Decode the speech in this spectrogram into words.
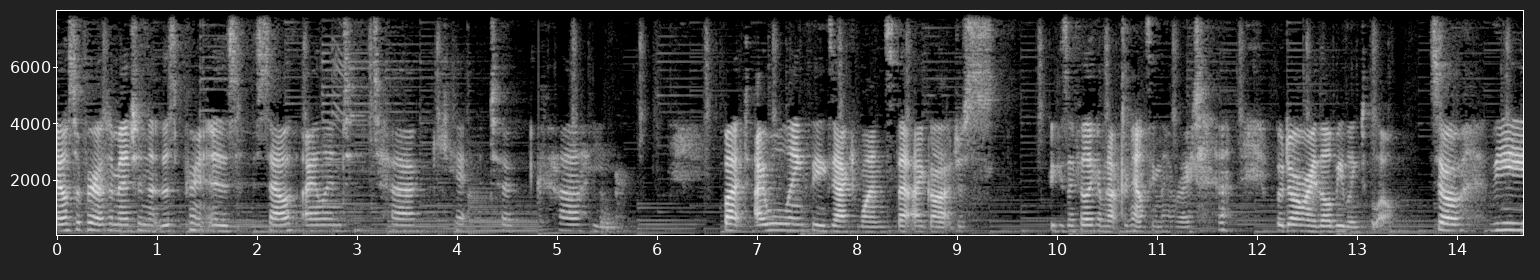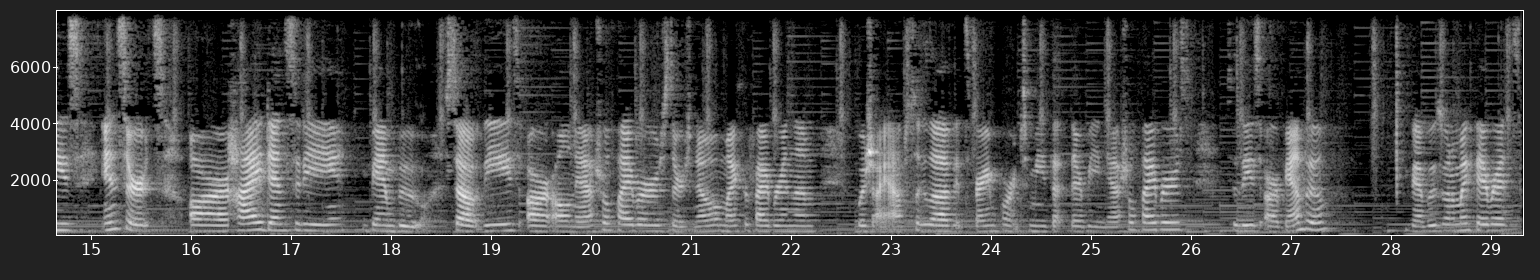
I also forgot to mention that this print is South Island Takahe. But I will link the exact ones that I got just because I feel like I'm not pronouncing that right. but don't worry, they'll be linked below. So these inserts are high density bamboo. So these are all natural fibers. There's no microfiber in them, which I absolutely love. It's very important to me that there be natural fibers. So these are bamboo Bamboo is one of my favorites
